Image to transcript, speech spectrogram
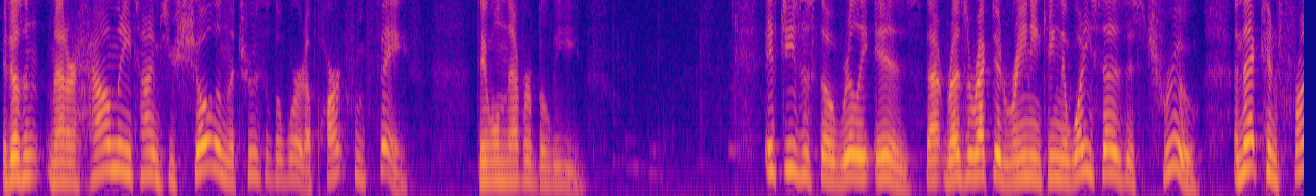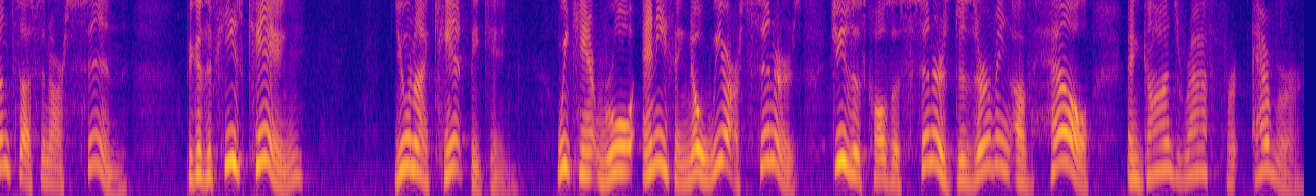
it doesn't matter how many times you show them the truth of the word. Apart from faith, they will never believe. If Jesus, though, really is that resurrected reigning king, then what he says is true. And that confronts us in our sin. Because if he's king, you and I can't be king. We can't rule anything. No, we are sinners. Jesus calls us sinners deserving of hell and God's wrath forever.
